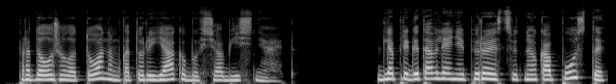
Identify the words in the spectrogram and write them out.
– продолжила тоном, который якобы все объясняет. Для приготовления пюре из цветной капусты,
